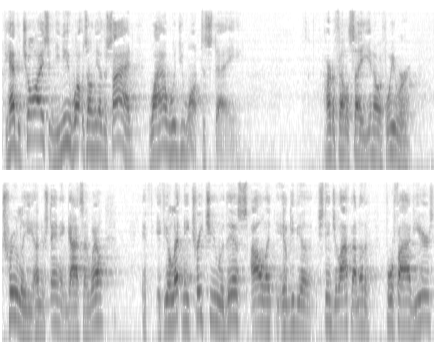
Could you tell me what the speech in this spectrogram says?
If you had the choice and you knew what was on the other side, why would you want to stay? I heard a fellow say, you know, if we were truly understanding, God said, well, if, if you'll let me treat you with this, I'll let, it'll give you, a, extend your life by another four or five years.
